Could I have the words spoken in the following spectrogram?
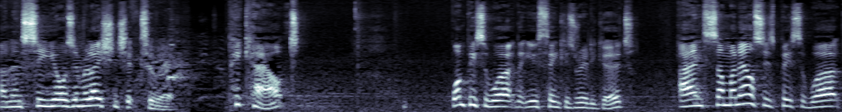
and then see yours in relationship to it. Pick out one piece of work that you think is really good and someone else's piece of work.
